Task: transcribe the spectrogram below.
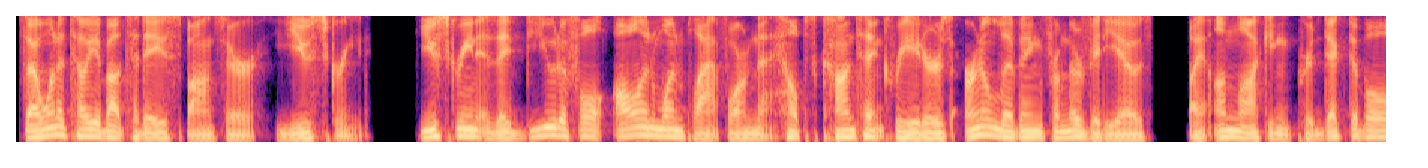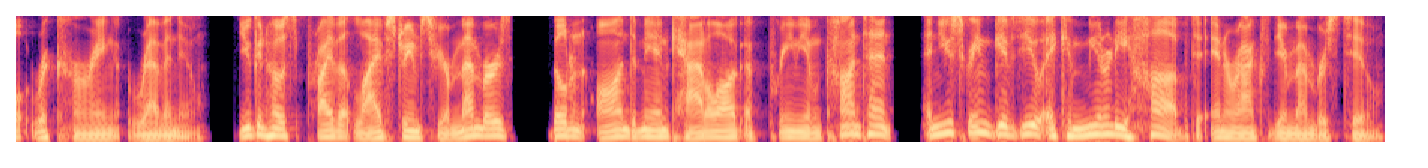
So, I want to tell you about today's sponsor, Uscreen. Uscreen is a beautiful all in one platform that helps content creators earn a living from their videos by unlocking predictable, recurring revenue. You can host private live streams for your members, build an on demand catalog of premium content, and Uscreen gives you a community hub to interact with your members too.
